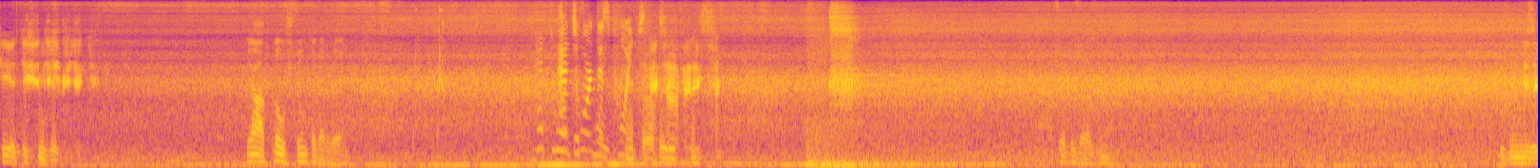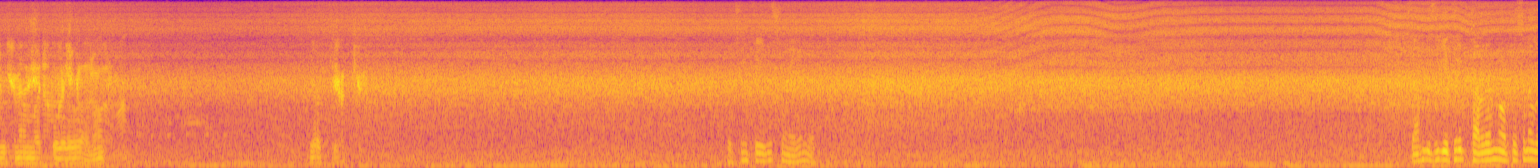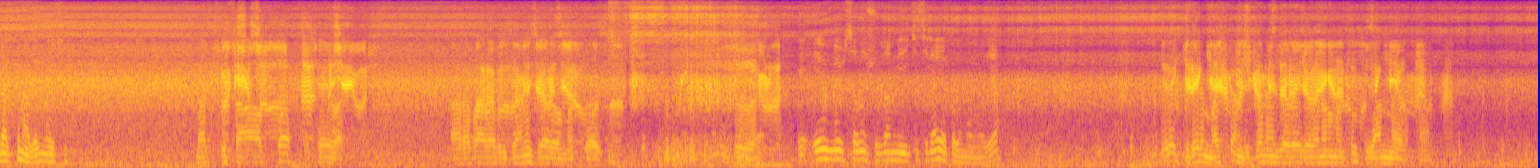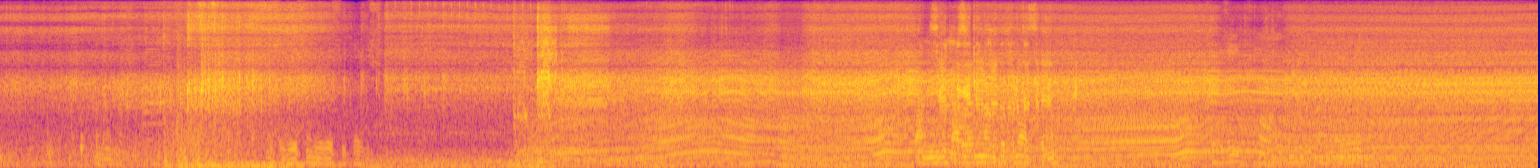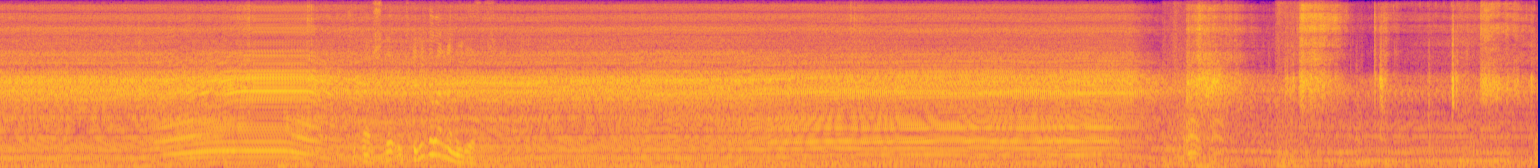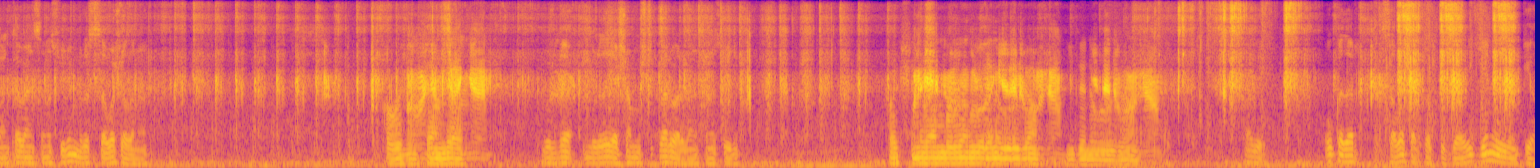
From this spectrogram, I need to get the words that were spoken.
ki yetişmeyecek. Ya atla uçtuğun kadar be. Head toward this point. Mesafe gitsin. Çok uzağız değil mi? Bizim gibi düşünen başkaları var mı? Yok yok. Koçinki'yi düşünmeyelim de. Sen bizi getirip tarlanın ortasına bıraktın haberin olsun. Bak şu sağ altta şey var. Araba arabileceğiniz yer olması lazım. Şurada. E, ev mev salın şuradan bir iki silah yapalım olmadı ya. Direkt gidelim başkan. Bizden önce oraya gören olmasın ki yanmayalım. ya. Nasıl diyorsun yürüyorsun kardeşim. Sen bizi tarlanın ortasına attın. Göreceğim. Şu karşıda etkinlik alanına mı gidiyoruz? Kanka ben sana söyleyeyim burası savaş alanı. Babacım sen gel. Burada burada yaşanmışlıklar var ben sana söyleyeyim. Bak şimdi ben buradan geleni vuracağım. Gideni vuracağım. Abi o kadar savaş atlattık geldik gene olimpiya.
